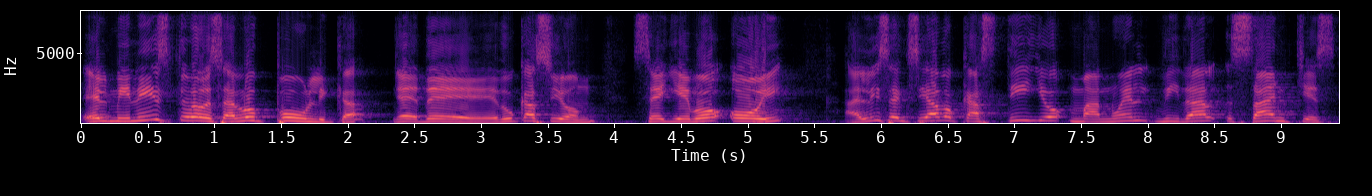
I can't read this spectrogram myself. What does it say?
el ministro de Salud Pública, eh, de Educación, se llevó hoy al licenciado Castillo Manuel Vidal Sánchez,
